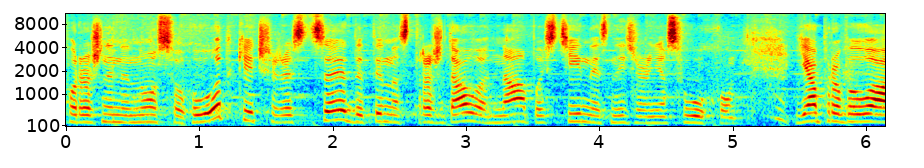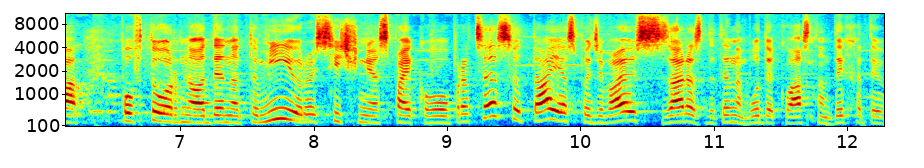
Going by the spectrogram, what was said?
порожнини носоглотки. Через це дитина страждала на постійне зниження слуху. Я провела повторну аденотомію, розсічення спайкового процесу, та я сподіваюся, зараз дитина буде класно дихати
